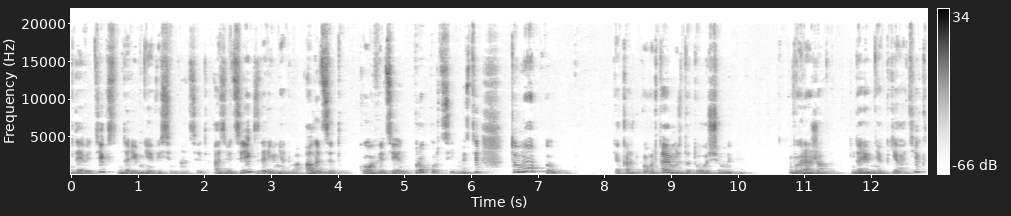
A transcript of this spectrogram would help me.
9х дорівнює 18, а звідси х дорівнює 2. Але це коефіцієнт пропорційності, тому, е, як кажуть, повертаємось до того, що ми виражали. Дорівнює 5х,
